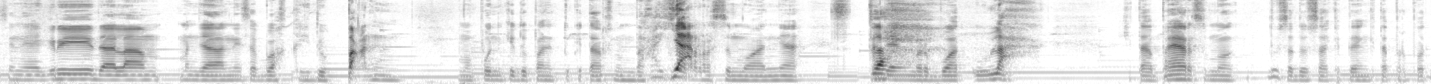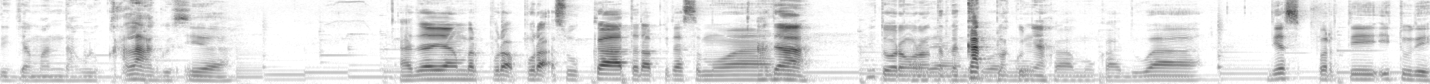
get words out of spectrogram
sinegri dalam menjalani sebuah kehidupan maupun kehidupan itu kita harus membayar semuanya ada yang berbuat ulah kita bayar semua dosa-dosa kita yang kita perbuat di zaman dahulu kala Gus iya. Ada yang berpura-pura suka terhadap kita semua. ada itu orang-orang terdekat pelakunya Muka, muka dua. Dia seperti itu deh.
